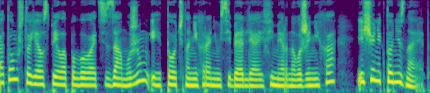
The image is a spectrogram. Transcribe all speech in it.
О том, что я успела побывать замужем и точно не храню себя для эфемерного жениха, еще никто не знает.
